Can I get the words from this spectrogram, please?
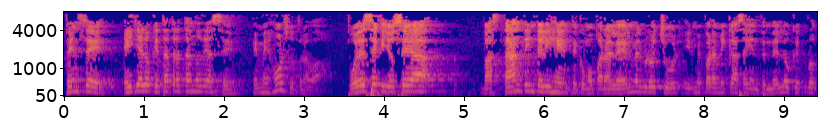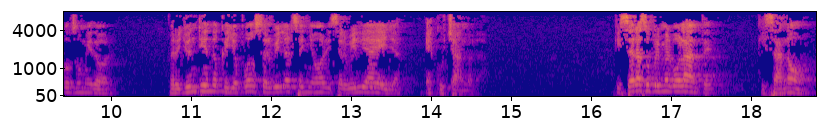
pensé, ella lo que está tratando de hacer es mejor su trabajo. Puede ser que yo sea bastante inteligente como para leerme el brochure, irme para mi casa y entender lo que es Proconsumidor, pero yo entiendo que yo puedo servirle al Señor y servirle a ella escuchándola. Quizá era su primer volante, quizá no,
